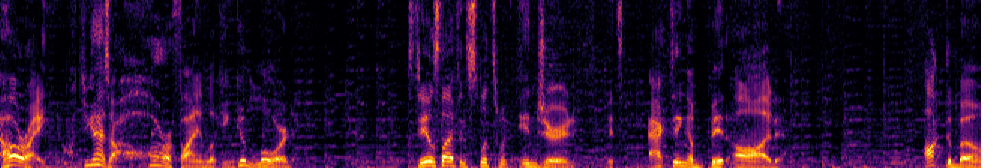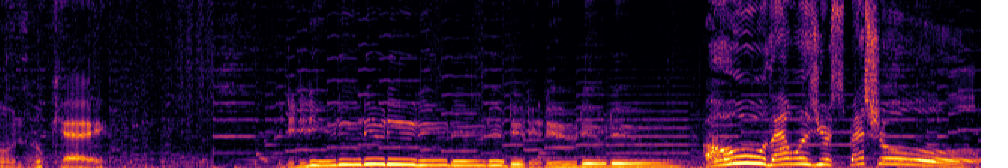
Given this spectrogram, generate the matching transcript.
All right, you guys are horrifying looking. Good lord. Steals life and splits when injured. It's acting a bit odd. Octobone. Okay. Oh, that was your special.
